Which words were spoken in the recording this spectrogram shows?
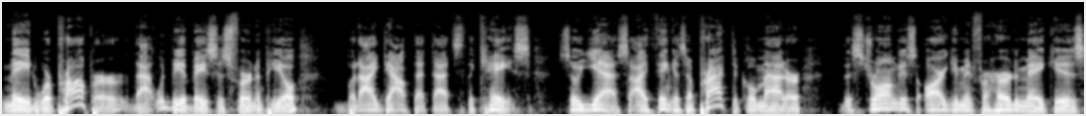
made were proper, that would be a basis for an appeal. But I doubt that that's the case. So yes, I think as a practical matter, the strongest argument for her to make is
